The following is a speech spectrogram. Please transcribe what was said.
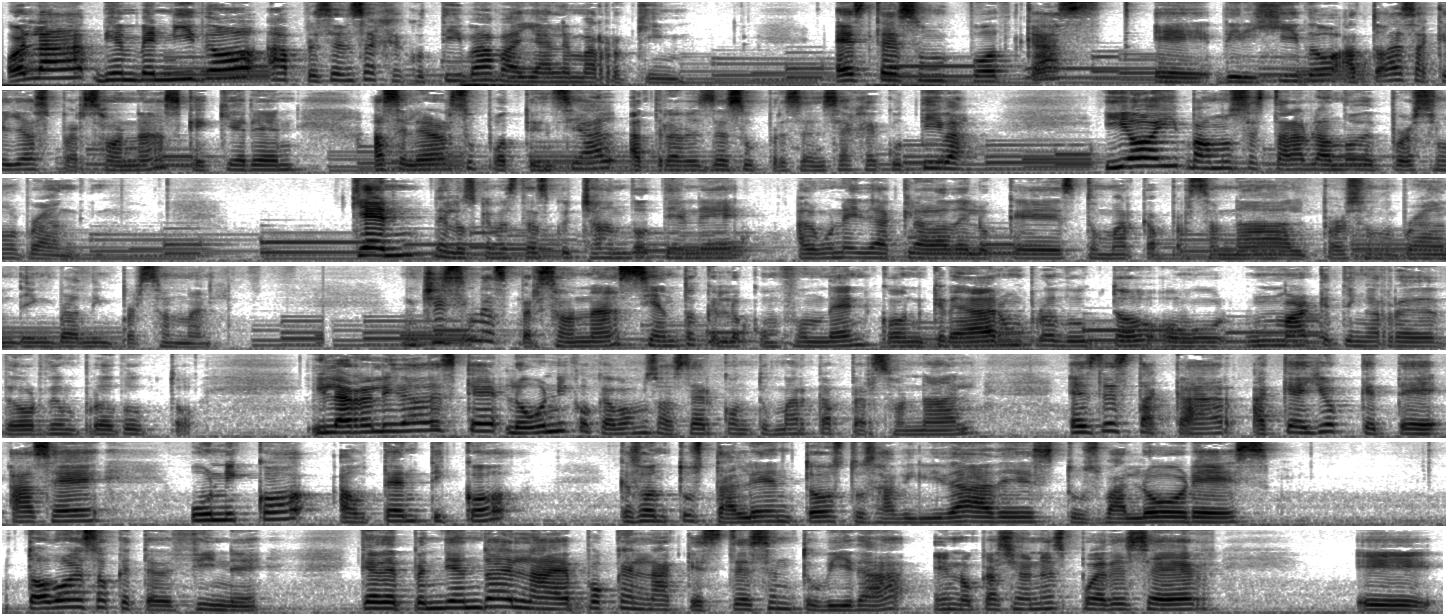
Hola, bienvenido a Presencia Ejecutiva Bayale Marroquín. Este es un podcast eh, dirigido a todas aquellas personas que quieren acelerar su potencial a través de su presencia ejecutiva. Y hoy vamos a estar hablando de personal branding. ¿Quién de los que me está escuchando tiene alguna idea clara de lo que es tu marca personal, personal branding, branding personal? Muchísimas personas siento que lo confunden con crear un producto o un marketing alrededor de un producto. Y la realidad es que lo único que vamos a hacer con tu marca personal es destacar aquello que te hace único, auténtico, que son tus talentos, tus habilidades, tus valores, todo eso que te define, que dependiendo de la época en la que estés en tu vida, en ocasiones puede ser eh,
